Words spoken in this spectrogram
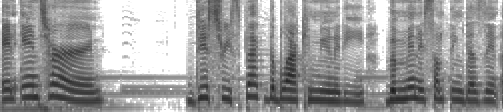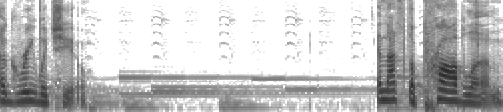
and in turn disrespect the black community the minute something doesn't agree with you. And that's the problem,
